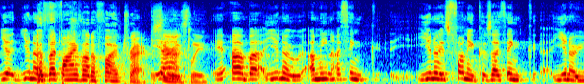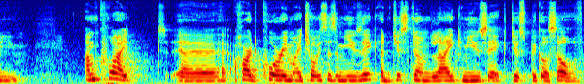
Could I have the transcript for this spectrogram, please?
yeah, you know, a but five out of five track. Yeah. Seriously. Yeah, but you know, I mean, I think, you know, it's funny because I think, you know, I'm quite uh, hardcore in my choices of music. I just don't like music just because of.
